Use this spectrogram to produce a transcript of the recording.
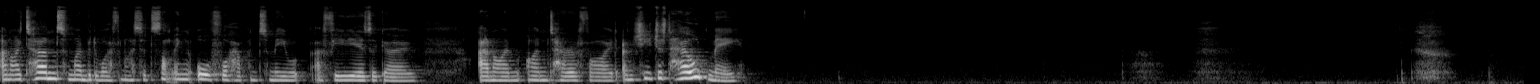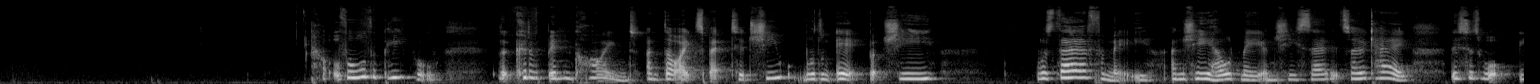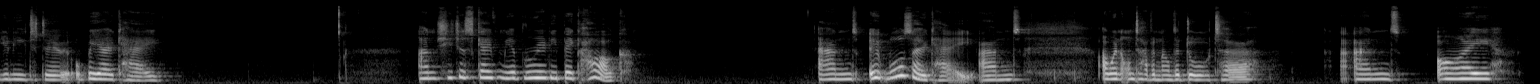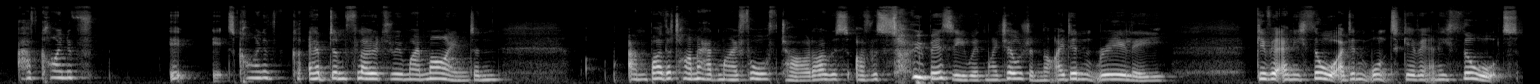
And I turned to my midwife and I said, Something awful happened to me a few years ago, and I'm, I'm terrified. And she just held me of all the people that could have been kind and that I expected, she wasn't it, but she was there for me and she held me and she said, It's okay. This is what you need to do. It'll be okay. And she just gave me a really big hug. And it was okay. And I went on to have another daughter. And I have kind of it, it's kind of ebbed and flowed through my mind and and by the time I had my fourth child I was I was so busy with my children that I didn't really give it any thought I didn't want to give it any thought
